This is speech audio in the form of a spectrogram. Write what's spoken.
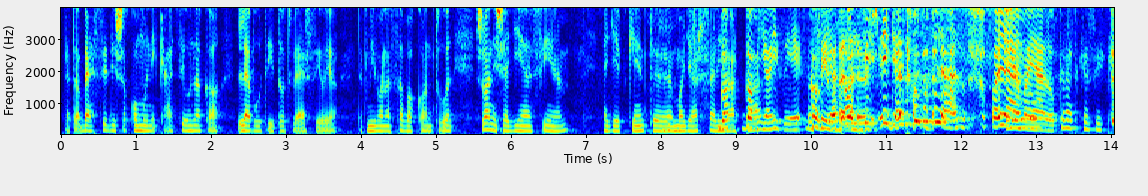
tehát a beszéd és a kommunikációnak a lebutított verziója. Tehát mi van a szavakon túl. És van is egy ilyen film, egyébként hmm. magyar felirattal. Gabia, izé, Gabia, az, az, igen, az ajánló. ajánló. Film ajánló következik.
